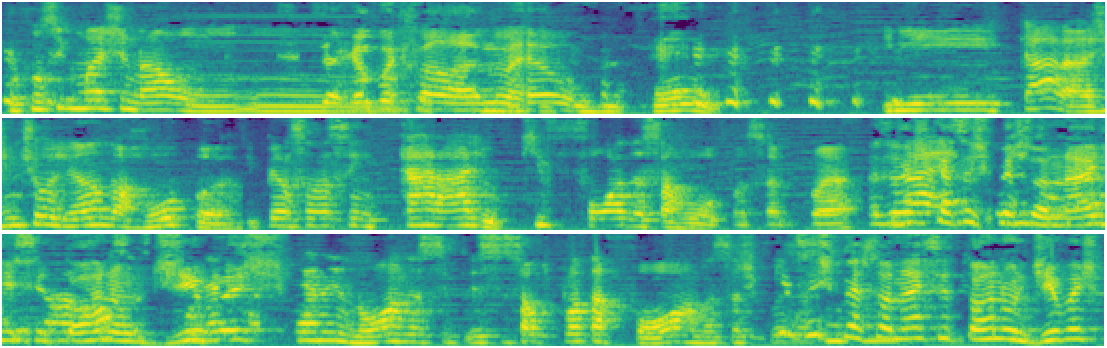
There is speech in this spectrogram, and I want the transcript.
Eu consigo imaginar um. um Você acabou de falar, não é o. um e, cara, a gente olhando a roupa e pensando assim, caralho, que foda essa roupa, sabe qual é? Mas eu acho que essas personagens se tornam divas. Essa perna enorme, esse, esse salto plataforma, essas coisas. esses assim. personagens se tornam divas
